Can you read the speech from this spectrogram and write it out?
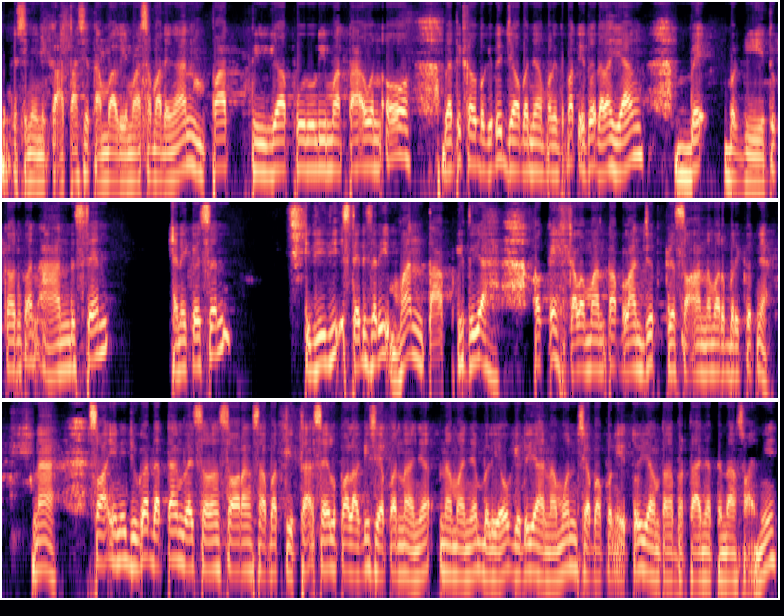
ke sini nih ke atas ya tambah 5 sama dengan 4 35 tahun. Oh, berarti kalau begitu jawaban yang paling tepat itu adalah yang B. Begitu kawan-kawan understand? Any question? Jadi steady steady mantap gitu ya. Oke, kalau mantap lanjut ke soal nomor berikutnya. Nah, soal ini juga datang dari seorang, seorang sahabat kita. Saya lupa lagi siapa nanya namanya beliau gitu ya. Namun siapa pun itu yang telah bertanya tentang soal ini,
